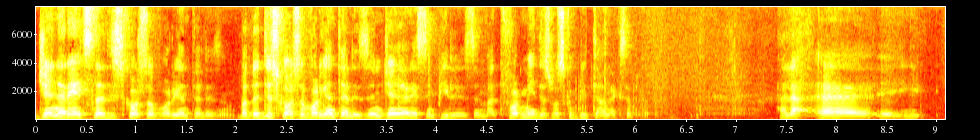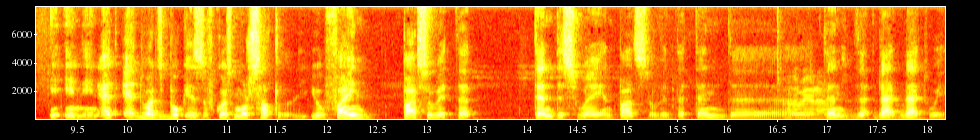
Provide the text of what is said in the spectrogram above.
generates the discourse of Orientalism, but the discourse of Orientalism generates imperialism. But for me, this was completely unacceptable. Uh, in, in Ed- Edward's book is of course more subtle. You find parts of it that tend this way and parts of it that tend, uh, tend th- that that way.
